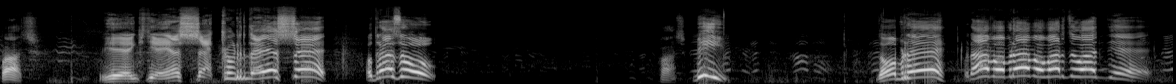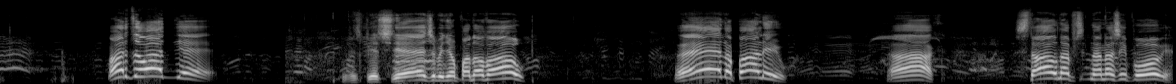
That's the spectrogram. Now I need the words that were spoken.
Patrz. Pięknie, jeszcze, kurde, jeszcze! Od razu! Patrz, bij! Dobre! Brawo, brawo, bardzo ładnie! Bardzo ładnie! Bezpiecznie, żeby nie opanował. Eee, dopalił! Tak. Stał na, na naszej połowie.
